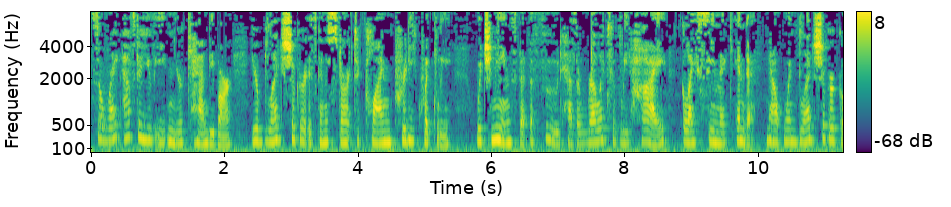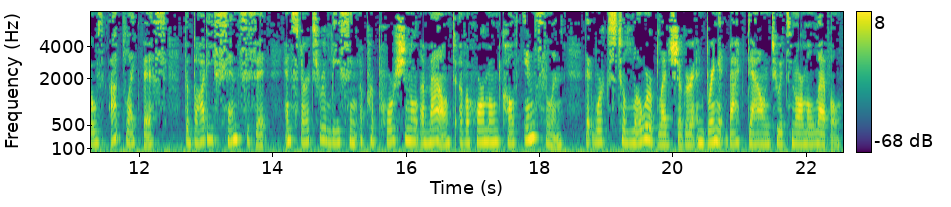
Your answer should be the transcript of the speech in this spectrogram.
So right after you've eaten your candy bar, your blood sugar is going to start to climb pretty quickly which means that the food has a relatively high glycemic index. Now, when blood sugar goes up like this, the body senses it and starts releasing a proportional amount of a hormone called insulin that works to lower blood sugar and bring it back down to its normal level.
